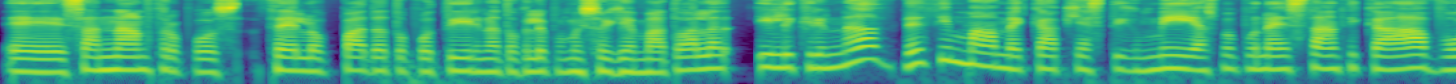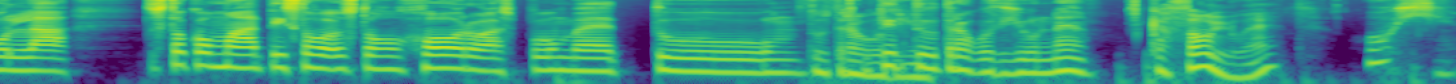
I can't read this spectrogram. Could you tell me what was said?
ε, σαν άνθρωπος, θέλω πάντα το ποτήρι να το βλέπω μισογεμάτο. Αλλά ειλικρινά δεν θυμάμαι κάποια στιγμή ας πούμε, που να αισθάνθηκα άβολα στο κομμάτι, στο, στον χώρο, ας πούμε, του, Του τραγουδιού. του, του τραγουδιού, ναι. Καθόλου, ε. Όχι.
